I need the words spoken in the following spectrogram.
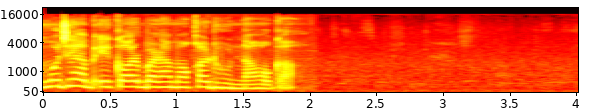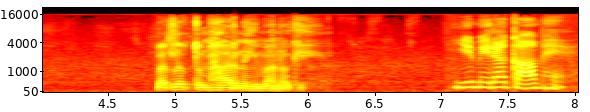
मुझे अब एक और बड़ा मौका ढूंढना होगा। मतलब तुम हार नहीं मानोगी। ये मेरा काम है।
